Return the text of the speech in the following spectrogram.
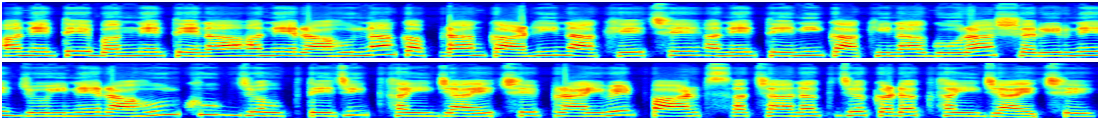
અને તે બંને તેના અને રાહુલના કપડાં કાઢી નાખે છે અને તેની કાકીના ગોરા શરીરને જોઈને રાહુલ ખૂબ જ ઉત્તેજિત થઈ જાય છે. પ્રાઇવેટ પાર્ટ્સ અચાનક જ કડક થઈ જાય છે.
